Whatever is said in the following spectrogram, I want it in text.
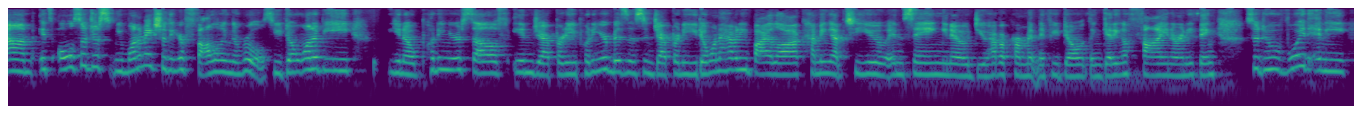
Um, it's also just you want to make sure that you're following the rules. You don't want to be, you know, putting yourself in jeopardy, putting your business in jeopardy. You don't want to have any bylaw coming up to you and saying, you know, do you have a permit? And if you don't, then getting a fine or anything. So to avoid any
